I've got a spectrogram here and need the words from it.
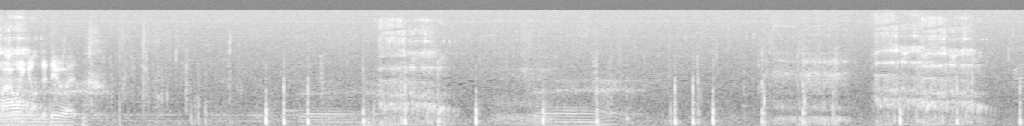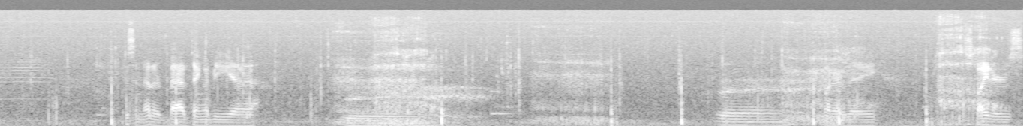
allowing them to do it. Guess another bad thing would be uh, what are they? Spiders,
